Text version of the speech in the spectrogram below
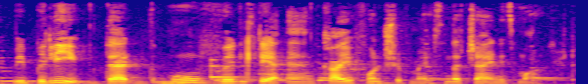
We believe that the move will tank uh, iPhone shipments in the Chinese market.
